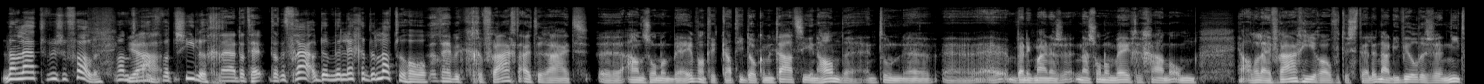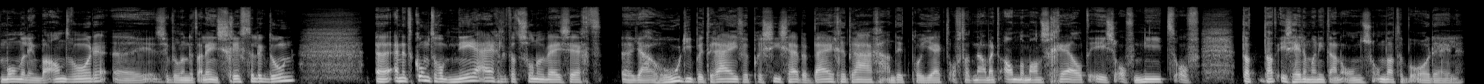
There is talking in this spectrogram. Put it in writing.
dan laten we ze vallen. Want ja, ach, wat zielig. Nou ja, dat dat, we, leggen de lat te hoog. Dat heb ik gevraagd uiteraard uh, aan Zonnebee. Want ik had die documentatie in handen. En toen uh, uh, ben ik maar naar, naar Zonnebee gegaan om ja, allerlei vragen hierover te stellen. Nou, die wilden ze niet mondeling beantwoorden. ze wilden het alleen schriftelijk doen. en het komt erop neer eigenlijk dat Zonnewee zegt... ja, hoe die bedrijven precies hebben bijgedragen aan dit project... of dat nou met andermans geld is of niet... Of, dat, dat is helemaal niet aan ons om dat te beoordelen.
